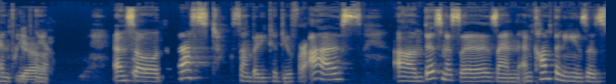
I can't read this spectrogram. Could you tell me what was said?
and pre plan. Yeah. And so the best somebody could do for us, um, businesses and, and companies, is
